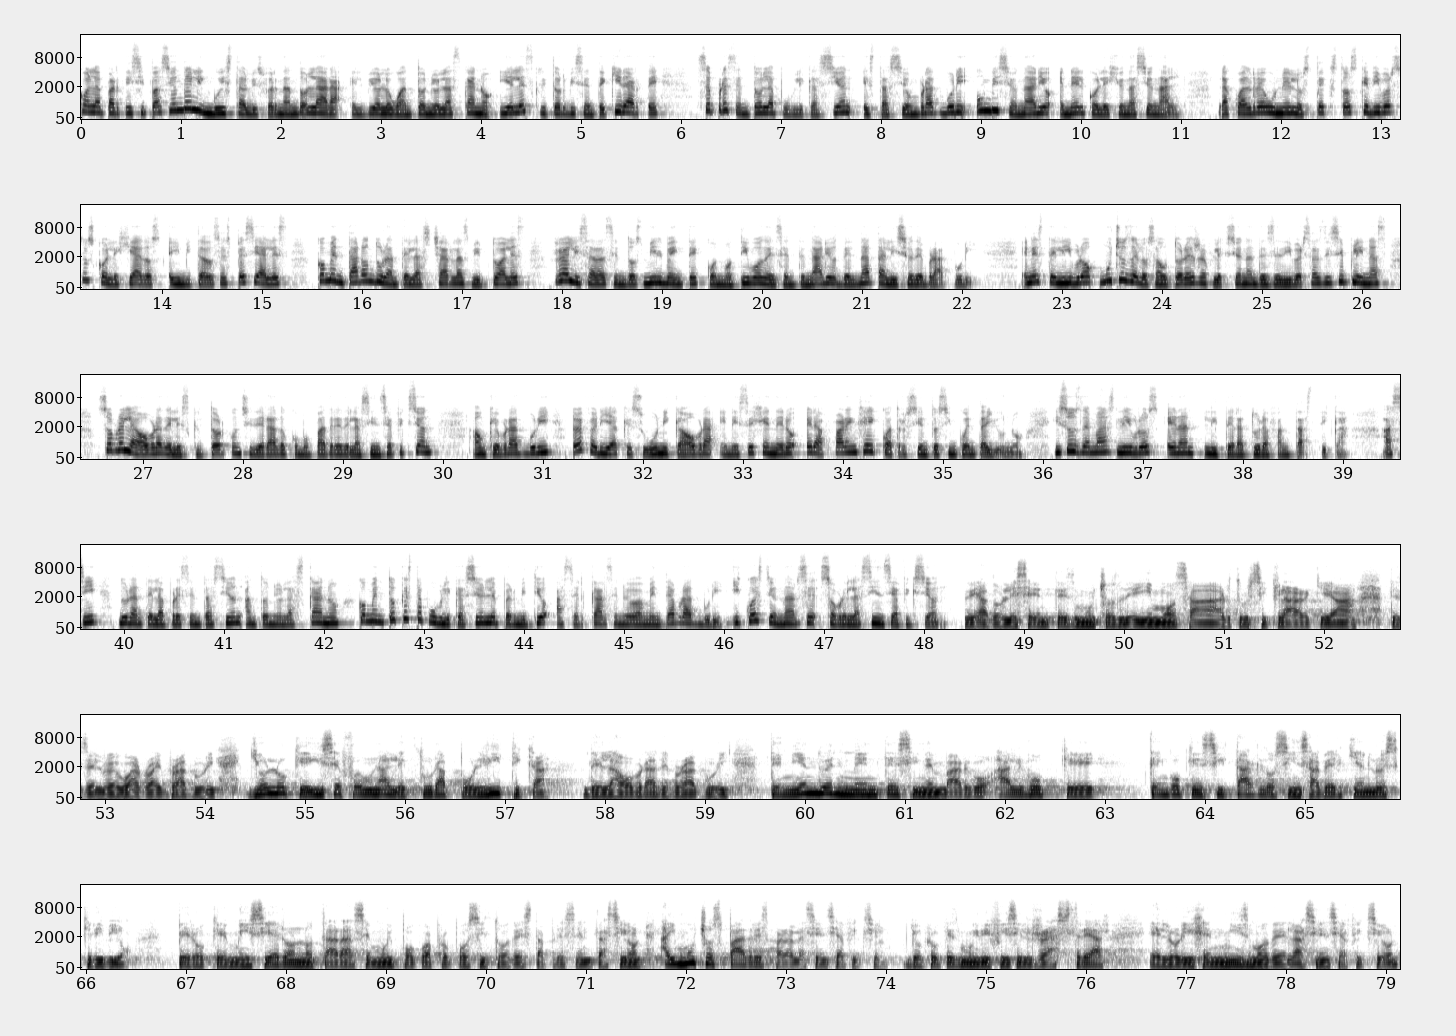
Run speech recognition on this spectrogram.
Con la participación del lingüista Luis Fernando Lara, el biólogo Antonio Lascano y el escritor Vicente Quirarte, se presentó la publicación Estación Bradbury, un visionario en el Colegio Nacional, la cual reúne los textos que diversos colegiados e invitados especiales comentaron durante las charlas virtuales realizadas en 2020 con motivo del centenario del natalicio de Bradbury. En este libro, muchos de los autores reflexionan desde diversas disciplinas sobre la obra del escritor considerado como padre de la ciencia ficción, aunque Bradbury refería que su única obra en ese género era Fahrenheit 451 y sus demás libros eran literatura fantástica. Así, durante la presentación, Antonio Lascano comentó que esta publicación le permitió acercarse nuevamente a Bradbury y cuestionarse sobre la ciencia ficción. De adolescentes muchos leímos a Arthur C. Clarke y a desde luego a Ray Bradbury. Yo lo que hice fue una lectura política de la obra de Bradbury, teniendo en mente, sin embargo, algo que tengo que citarlo sin saber quién lo escribió, pero que me hicieron notar hace muy poco a propósito de esta presentación. Hay muchos padres para la ciencia ficción. Yo creo que es muy difícil rastrear el origen mismo de la ciencia ficción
